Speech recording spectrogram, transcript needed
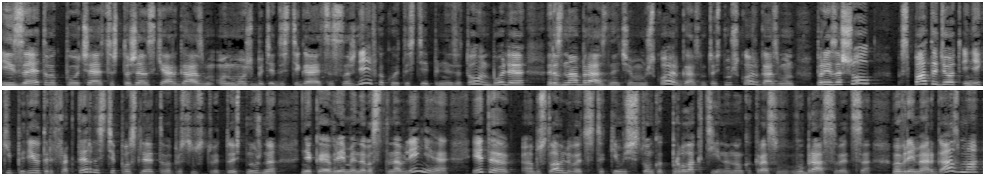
И из-за этого получается, что женский оргазм, он, может быть, и достигается сложнее в какой-то степени, зато он более разнообразный, чем мужской оргазм. То есть мужской оргазм, он произошел, спад идет, и некий период рефрактерности после этого присутствует. То есть нужно некое время на восстановление, и это обуславливается таким веществом, как пролактин. Оно как раз выбрасывается во время оргазма,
